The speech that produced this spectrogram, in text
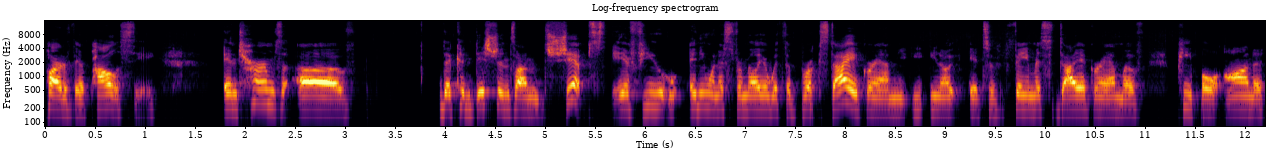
part of their policy in terms of the conditions on ships if you anyone is familiar with the brooks diagram you, you know it's a famous diagram of people on a,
